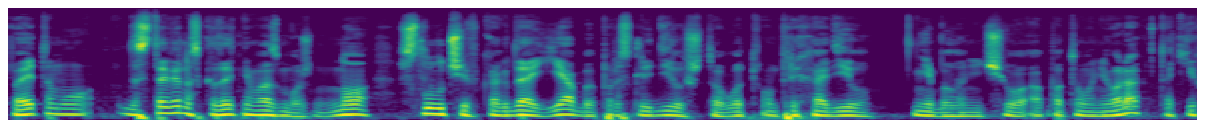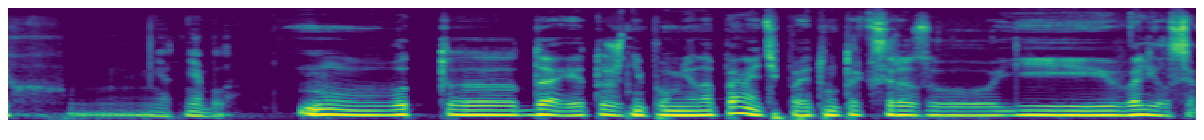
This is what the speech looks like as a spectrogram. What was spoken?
Поэтому достоверно сказать невозможно. Но случаев, когда я бы проследил, что вот он приходил, не было ничего, а потом у него рак, таких нет, не было. Ну, вот, э, да, я тоже не помню на память, поэтому так сразу и валился.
